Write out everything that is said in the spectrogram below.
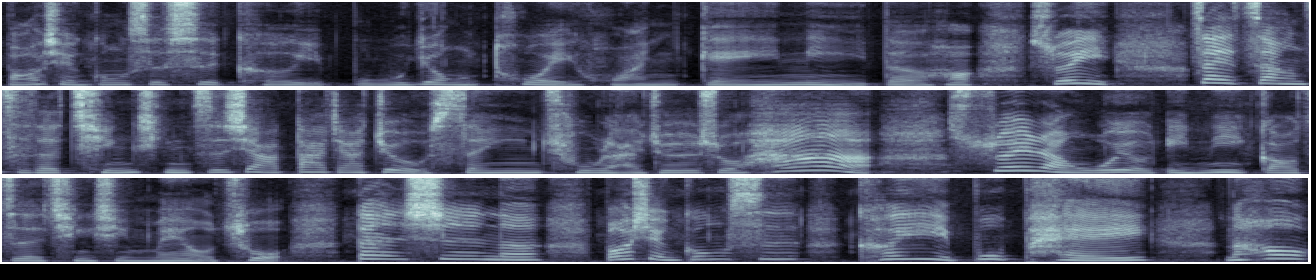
保险公司是可以不用退还给你的哈。所以在这样子的情形之下，大家就有声音出来，就是说哈，虽然我有隐匿告知的情形没有错，但是呢，保险公司可以不。赔，然后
